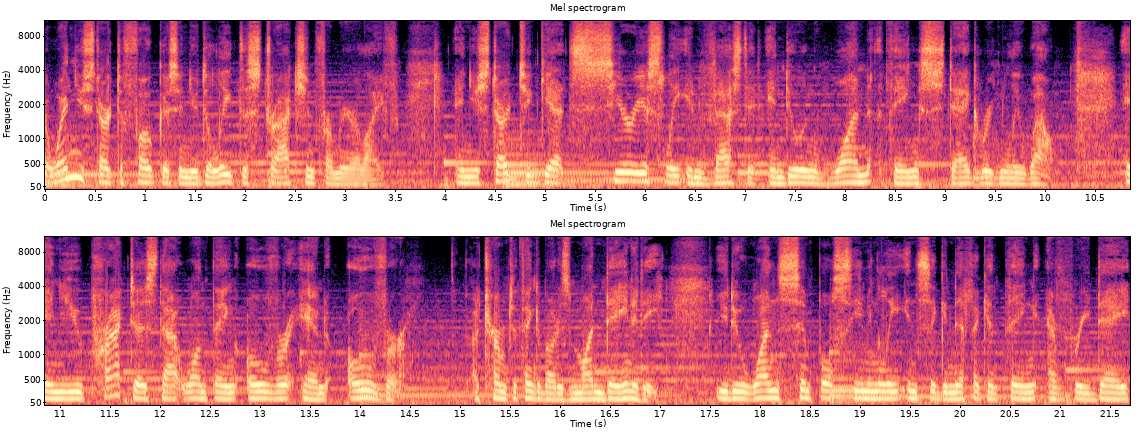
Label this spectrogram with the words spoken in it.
So, when you start to focus and you delete distraction from your life, and you start to get seriously invested in doing one thing staggeringly well, and you practice that one thing over and over, a term to think about is mundanity. You do one simple, seemingly insignificant thing every day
